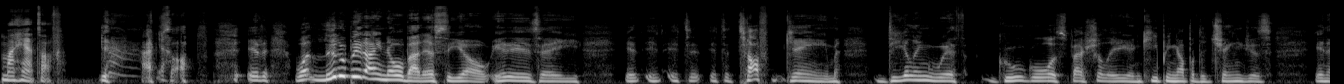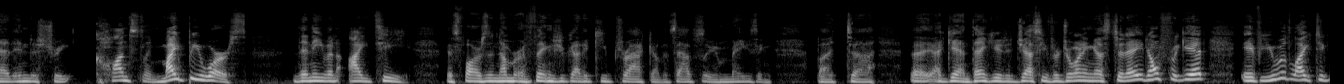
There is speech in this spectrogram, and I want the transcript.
my hat's off. Yeah, hats yeah. off. It, what little bit I know about SEO, it is a it, it, it's a, it's a tough game dealing with Google, especially, and keeping up with the changes in that industry constantly. Might be worse than even IT as far as the number of things you've got to keep track of. It's absolutely amazing. But uh, uh, again, thank you to Jesse for joining us today. Don't forget, if you would like to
